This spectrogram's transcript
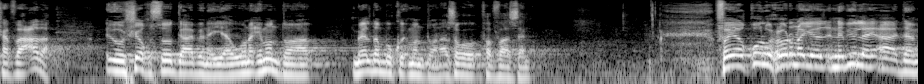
shafaacada uu sheekhu soo gaabinayaa wuuna iman doonaa meel dan buu ku iman doonaa isagoo faahfaahsan fayaquul wuxuu odhanayaa nebiyulaahi aadam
